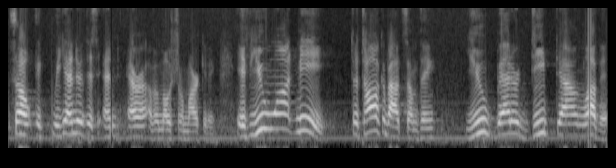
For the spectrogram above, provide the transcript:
So it, we entered this era of emotional marketing. If you want me to talk about something, you better deep down love it,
